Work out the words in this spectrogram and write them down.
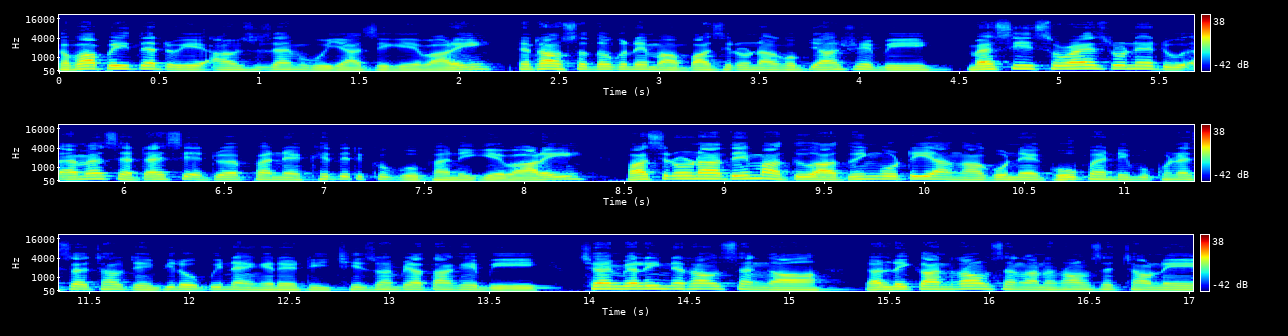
ကမ္ဘာပိသက်တွေရဲ့အောင်စူးစိုက်မှုကိုရစေခဲ့ပါတယ်2013ခုနှစ်မှာဘာစီလိုနာကိုပြောင်းရွှေ့ပြီးမက်ဆီဆိုရက်စ်တို့နဲ့အတူ MS တိုက်စစ်အတွက်ဖတ်တဲ့ခေတ်တစ်ခုကိုဖန်တီးခဲ့ပါတယ်ဘာစီလိုနာအသင်းမှာသူဟာသွင်းကို105ခုနဲ့ဂိုးပန်တီမှု86ချိန်ပြုလုပ်ပေးနိုင်ခဲ့တဲ့ဒီခြေစွမ်းပြသခဲ့ပြီးချန်ပီယံလိ2015လာလီဂါ2015-2016နဲ့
